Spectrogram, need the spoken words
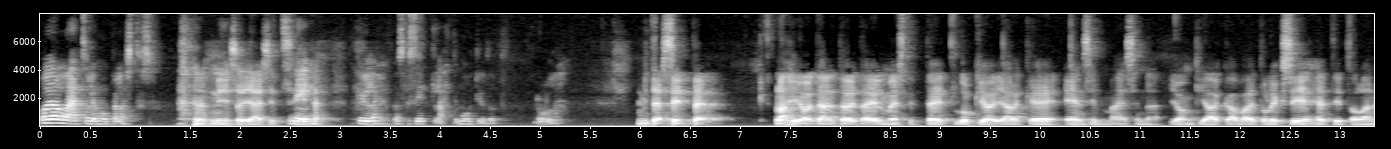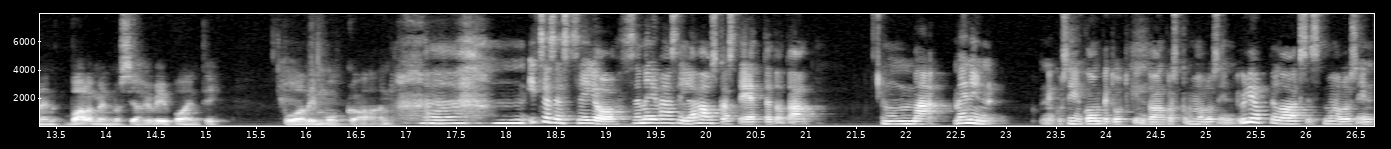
voi olla, että se oli mun pelastus. niin, sä jäisit siihen. Niin, kyllä, koska sitten lähti muut jutut rullaan. Mitä sitten lähihoitajan töitä ilmeisesti teit lukion jälkeen ensimmäisenä jonkin aikaa vai tuliko siihen heti tuollainen valmennus ja hyvinvointi puoli mukaan? Äh, itse asiassa se joo. Se meni vähän sille hauskasti, että tota, mä menin niin kuin siihen kompitutkintoon, koska mä halusin ylioppilaaksi, sitten mä halusin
